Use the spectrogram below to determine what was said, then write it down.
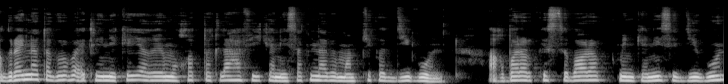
أجرينا تجربة إكلينيكية غير مخطط لها في كنيستنا بمنطقة ديجون. أخبر القس بارك من كنيسة ديجون.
